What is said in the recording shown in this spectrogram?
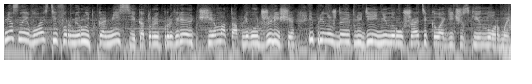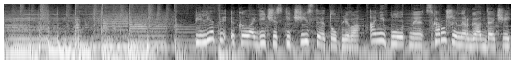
Местные власти формируют комиссии, которые проверяют, чем отапливают жилища и принуждают людей не нарушать экологические нормы. Пилеты экологически чистое топливо. Они плотные, с хорошей энергоотдачей.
